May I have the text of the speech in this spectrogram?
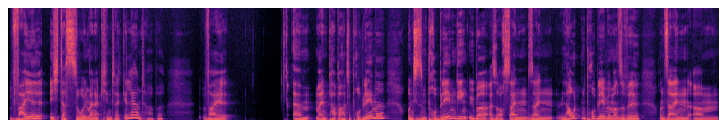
weil ich das so in meiner Kindheit gelernt habe. Weil ähm, mein Papa hatte Probleme und diesem Problem gegenüber, also auch seinen, seinen lauten Problem, wenn man so will, und seinen, ähm,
